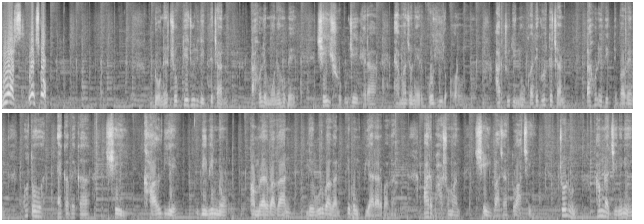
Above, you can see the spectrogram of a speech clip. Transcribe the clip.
ভিউয়ার্স লেটস গো ড্রোনের চোখ দিয়ে যদি দেখতে চান, তাহলে মনে হবে সেই সবুজে ঘেরা অ্যামাজনের গভীর অরণ্য। আর যদি নৌকাতে ঘুরতে চান, তাহলে দেখতে পাবেন কত একা বেঁকা সেই খাল দিয়ে বিভিন্ন আমড়ার বাগান, লেবুর বাগান এবং পেয়ারার বাগান। আর ভাসমান, সেই বাজার তো আছেই। চলুন, আমরা জেনে নেই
